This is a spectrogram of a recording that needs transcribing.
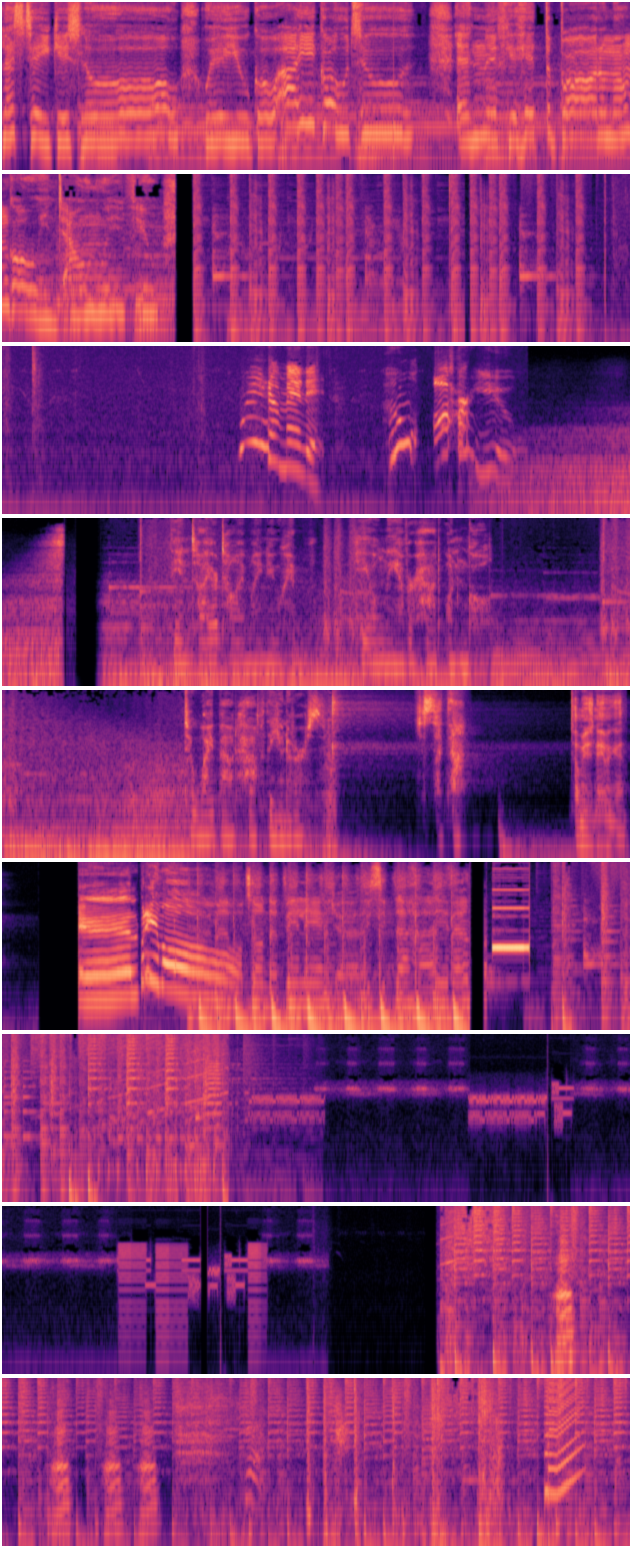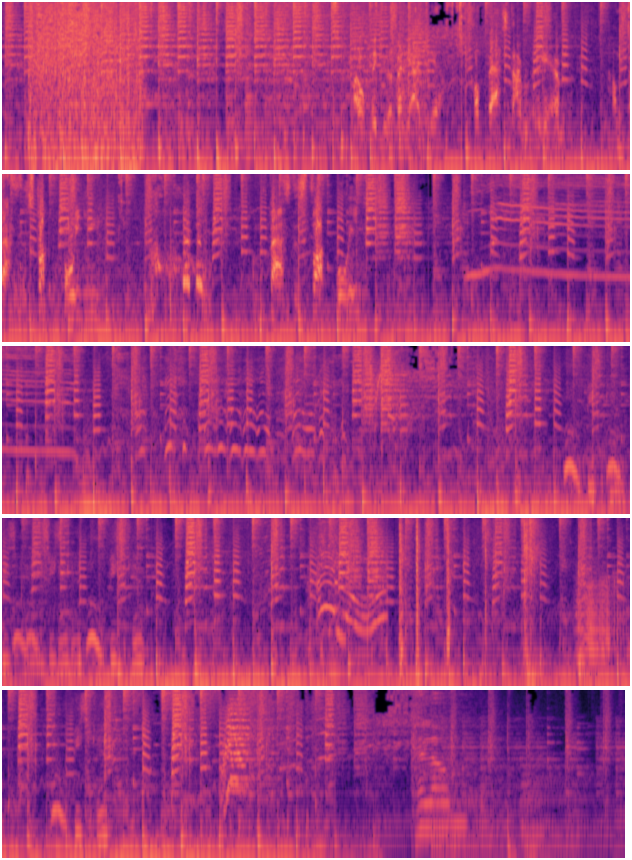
Let's take it slow. Where you go, I go too. And if you hit the bottom, I'm going down with you. Wait a minute! Who are you? The entire time I knew him, he only ever had one goal wipe out half the universe. Just like that. Tell me his name again. El primo! Motståndet how fast I really am. I'm fast as fuck, boy. I'm fast as fuck, boy.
